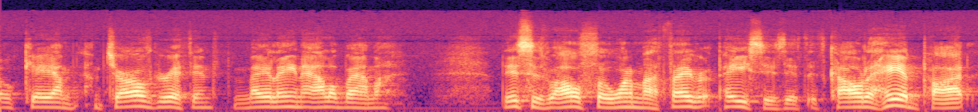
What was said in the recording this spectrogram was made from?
Okay, I'm, I'm Charles Griffin from Maylene, Alabama. This is also one of my favorite pieces. It's, it's called a head pot.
